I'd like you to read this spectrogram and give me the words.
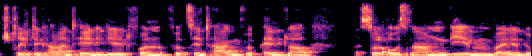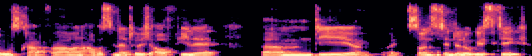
strikte Quarantäne gilt von 14 Tagen für Pendler. Es soll Ausnahmen geben bei den Berufskraftfahrern, aber es sind natürlich auch viele, die sonst in der Logistik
